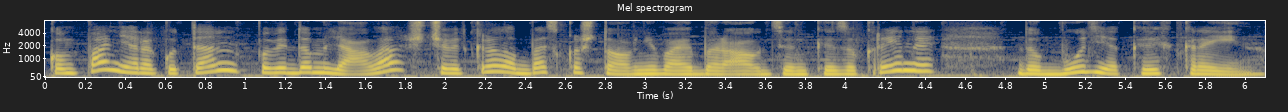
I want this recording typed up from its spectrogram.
компанія Rakuten повідомляла, що відкрила безкоштовні Out дзвінки з України до будь-яких країн.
